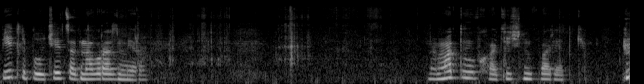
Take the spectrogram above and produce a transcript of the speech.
петли получаются одного размера наматываю в хаотичном порядке.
